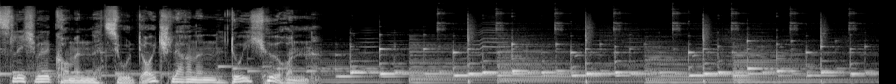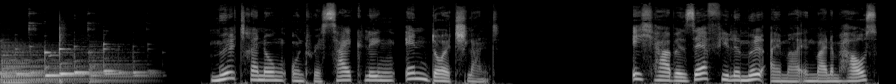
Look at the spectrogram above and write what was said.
Herzlich willkommen zu Deutsch lernen durch Hören. Mülltrennung und Recycling in Deutschland. Ich habe sehr viele Mülleimer in meinem Haus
